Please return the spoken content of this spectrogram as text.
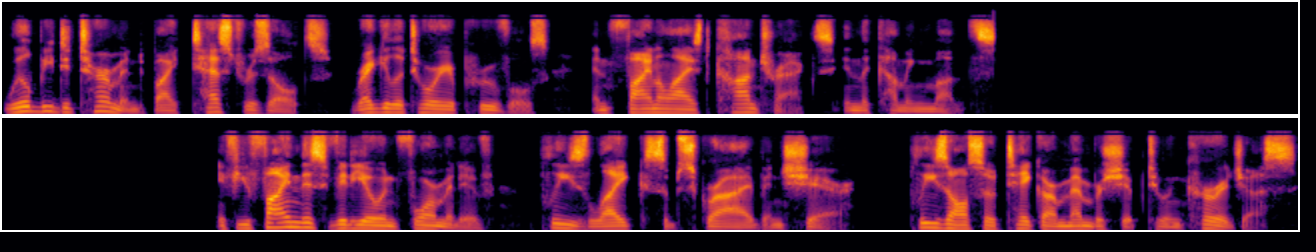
will be determined by test results, regulatory approvals, and finalized contracts in the coming months. If you find this video informative, please like, subscribe, and share. Please also take our membership to encourage us.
